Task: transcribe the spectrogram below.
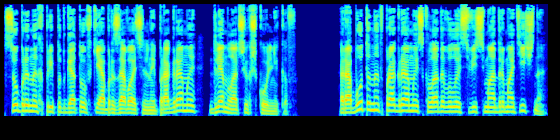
собранных при подготовке образовательной программы для младших школьников. Работа над программой складывалась весьма драматично.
